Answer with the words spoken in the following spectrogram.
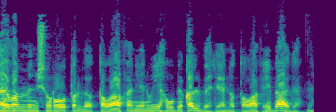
أيضا من شروط الطواف أن ينويه بقلبه لأن الطواف عبادة نعم.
